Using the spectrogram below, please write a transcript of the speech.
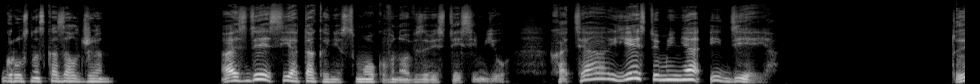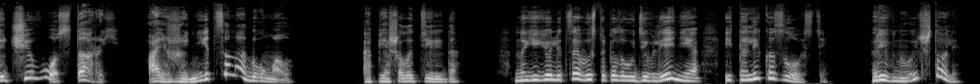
грустно сказал Джен. А здесь я так и не смог вновь завести семью, хотя есть у меня идея. Ты чего, старый? Аль жениться надумал? опешила Тильда. На ее лице выступило удивление и талика злости. Ревнует, что ли?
